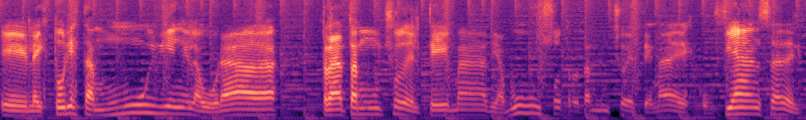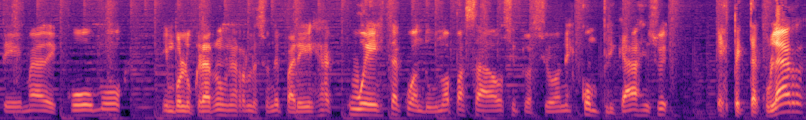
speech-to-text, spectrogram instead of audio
eh, la historia está muy bien elaborada, trata mucho del tema de abuso, trata mucho del tema de desconfianza, del tema de cómo involucrarnos en una relación de pareja cuesta cuando uno ha pasado situaciones complicadas. Eso es espectacular,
